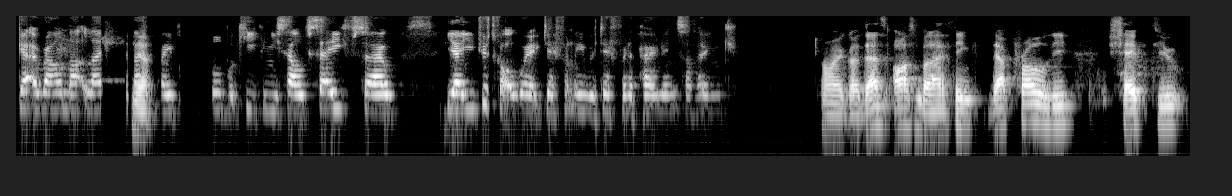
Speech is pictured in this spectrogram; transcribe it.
get around that leg yeah. But keeping yourself safe. So, yeah, you just got to work differently with different opponents. I think. Oh my god, that's awesome! But I think that probably shaped you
